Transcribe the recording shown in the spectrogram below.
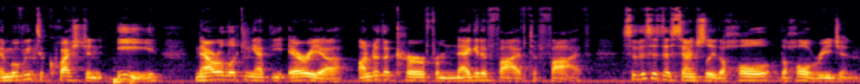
And moving to question E, now we're looking at the area under the curve from negative 5 to 5. So this is essentially the whole, the whole region.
